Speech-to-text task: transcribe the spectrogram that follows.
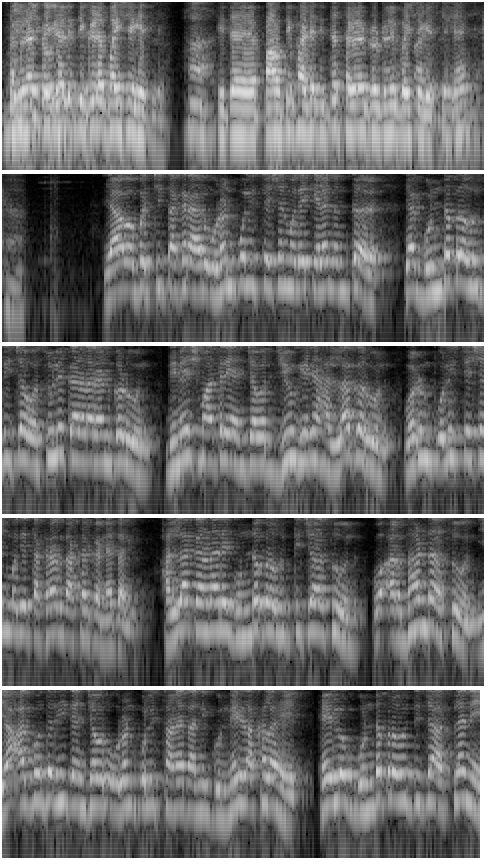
सगळं बिल किती टोटली? तिकडे पैसे घेतले. हा. तिथे पावती फाडली तिथे सगळे टोटली पैसे घेतले काय? हा. याबाबतची तक्रार उरण पोलीस स्टेशनमध्ये केल्यानंतर या गुंड प्रवृत्तीच्या वसुली करणाऱ्यांकडून दिनेश म्हात्रे यांच्यावर जीव घेणे हल्ला करून वरून पोलीस स्टेशनमध्ये तक्रार दाखल करण्यात आली. हल्ला करणारे गुंड प्रवृत्तीचे असून व अर्धांड असून या अगोदरही त्यांच्यावर उरण पोलीस ठाण्यात अनेक गुन्हे दाखल आहेत. हे लोक गुंड प्रवृत्तीचे असल्याने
